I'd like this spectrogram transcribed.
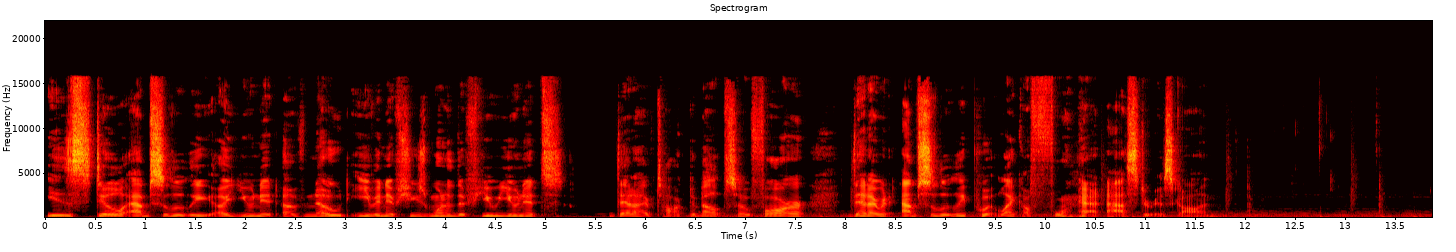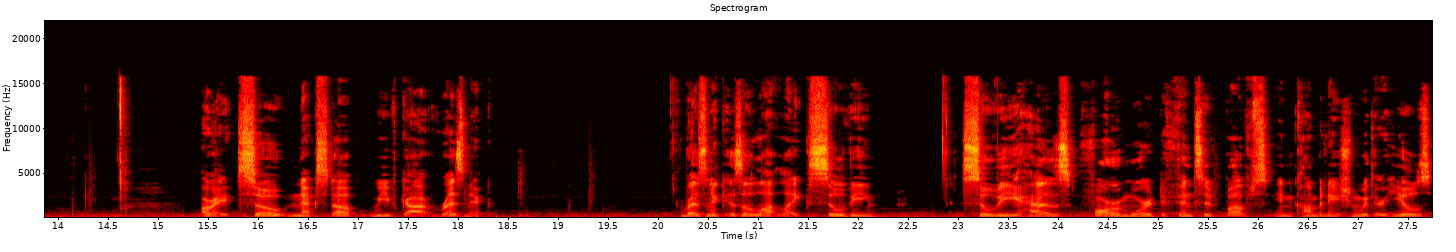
is still absolutely a unit of note, even if she's one of the few units that I've talked about so far that I would absolutely put like a format asterisk on. Alright, so next up we've got Resnick. Resnick is a lot like Sylvie. Sylvie has far more defensive buffs in combination with her heals.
